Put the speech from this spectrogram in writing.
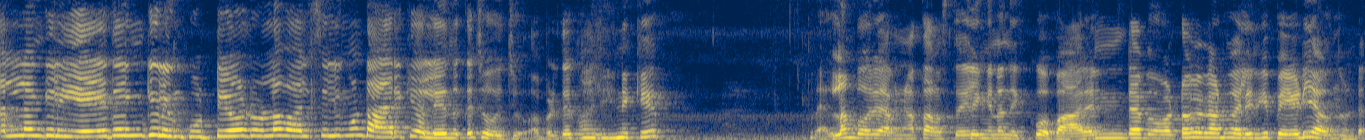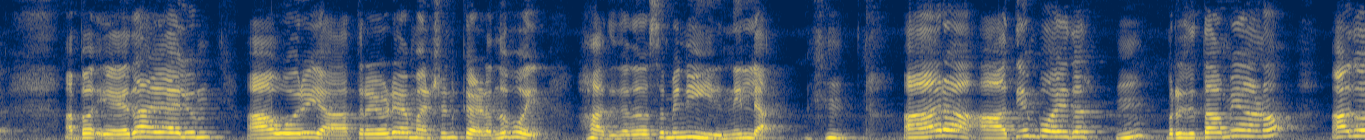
അല്ലെങ്കിൽ ഏതെങ്കിലും കുട്ടിയോടുള്ള വാത്സല്യം കൊണ്ടായിരിക്കും അല്ലേ എന്നൊക്കെ ചോദിച്ചു. അപ്പോഴത്തേക്ക് അലീനയ്ക്ക് വെള്ളം പോലും ഇറങ്ങാത്ത അവസ്ഥയിൽ ഇങ്ങനെ നിൽക്കുമോ ബാലന്റെ ഓട്ടോ ഒക്കെ കാണുമ്പോൾ എനിക്ക് പേടിയാവുന്നുണ്ട്. അപ്പോൾ ഏതായാലും ആ ഒരു യാത്രയോടെ ആ മനുഷ്യൻ കിടന്നുപോയി. അധിക ദിവസം പിന്നെ ഇരുന്നില്ല. ആരാ ആദ്യം പോയത്? ബ്രിജിത്താമ്മയാണോ അതോ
